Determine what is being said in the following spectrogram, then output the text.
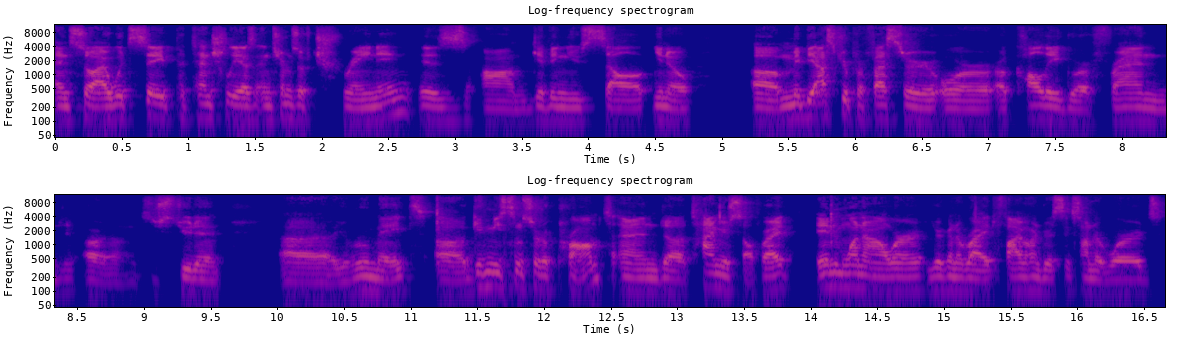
and so I would say potentially as in terms of training is um, giving you self, you know, uh, maybe ask your professor or a colleague or a friend or a student, uh, your roommate, uh, give me some sort of prompt and uh, time yourself, right? In one hour, you're gonna write 500, 600 words,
